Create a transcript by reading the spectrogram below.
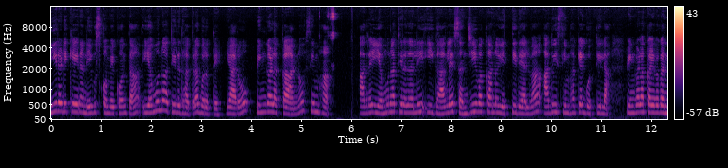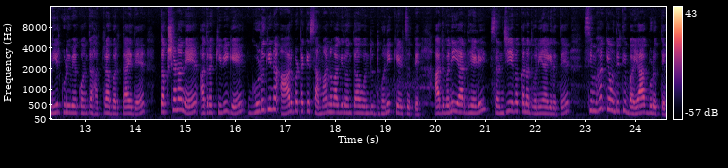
ನೀರಡಿಕೆಯನ್ನು ನೀಗಿಸ್ಕೊಬೇಕು ಅಂತ ಯಮುನಾ ತೀರದ ಹತ್ರ ಬರುತ್ತೆ. ಯಾರು? ಪಿಂಗಳಕ ಅನ್ನೋ ಸಿಂಹ. ಆದರೆ ಈ ಯಮುನಾ ತೀರದಲ್ಲಿ ಈಗಾಗಲೇ ಸಂಜೀವಕ ಅನ್ನೋ ಎತ್ತಿದೆ ಅಲ್ವಾ? ಅದು ಈ ಸಿಂಹಕ್ಕೆ ಗೊತ್ತಿಲ್ಲ. ಪಿಂಗಳಕ ಇವಾಗ ನೀರು ಕುಡಿಬೇಕು ಅಂತ ಹತ್ರ ಬರ್ತಾ ಇದೆ. ತಕ್ಷಣವೇ ಅದರ ಕಿವಿಗೆ ಗುಡುಗಿನ ಆರ್ಭಟಕ್ಕೆ ಸಮಾನವಾಗಿರುವಂಥ ಒಂದು ಧ್ವನಿ ಕೇಳಿಸುತ್ತೆ. ಆ ಧ್ವನಿ ಯಾರ್ದು ಹೇಳಿ? ಸಂಜೀವಕನ ಧ್ವನಿಯಾಗಿರುತ್ತೆ. ಸಿಂಹಕ್ಕೆ ಒಂದು ರೀತಿ ಭಯ ಆಗ್ಬಿಡುತ್ತೆ.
